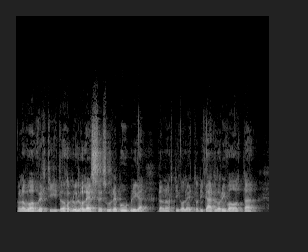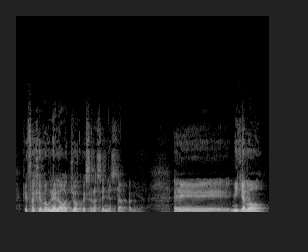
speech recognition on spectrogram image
non l'avevo avvertito, lui lo lesse su Repubblica da un articoletto di Carlo Rivolta che faceva un elogio a questa rassegna stampa mia. E mi chiamò,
